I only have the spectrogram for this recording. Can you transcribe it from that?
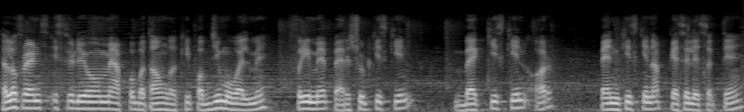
हेलो फ्रेंड्स, इस वीडियो में मैं आपको बताऊँगा कि पबजी मोबाइल में फ्री में पैराशूट की स्किन बैग की स्किन और पेन की स्किन आप कैसे ले सकते हैं।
